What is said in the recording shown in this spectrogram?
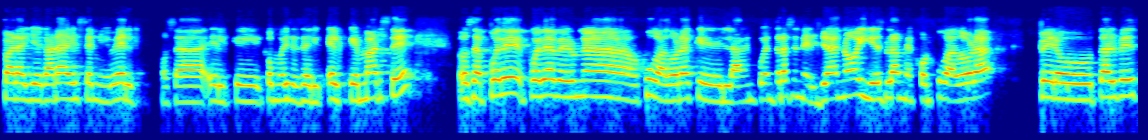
para llegar a ese nivel. O sea, el que, como dices, el, el quemarse, o sea, puede, puede haber una jugadora que la encuentras en el llano y es la mejor jugadora, pero tal vez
